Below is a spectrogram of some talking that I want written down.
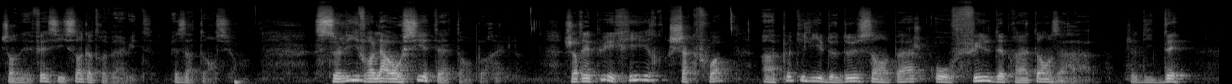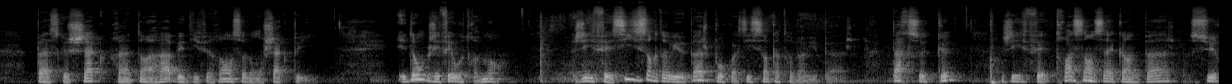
j'en ai fait 688. Attention, ce livre-là aussi est intemporel. J'aurais pu écrire chaque fois un petit livre de 200 pages au fil des printemps arabes. Je dis des, parce que chaque printemps arabe est différent selon chaque pays. Et donc j'ai fait autrement. J'ai fait 688 pages. Pourquoi 688 pages? Parce que j'ai fait 350 pages sur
